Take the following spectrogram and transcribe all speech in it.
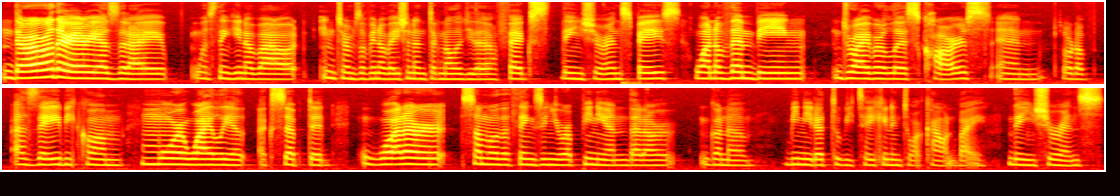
There are other areas that I was thinking about in terms of innovation and technology that affects the insurance space. One of them being driverless cars and sort of as they become more widely accepted, what are some of the things in your opinion that are going to be needed to be taken into account by the insurance?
